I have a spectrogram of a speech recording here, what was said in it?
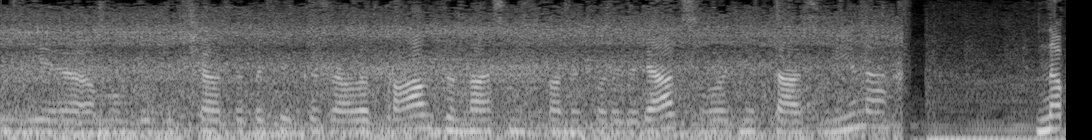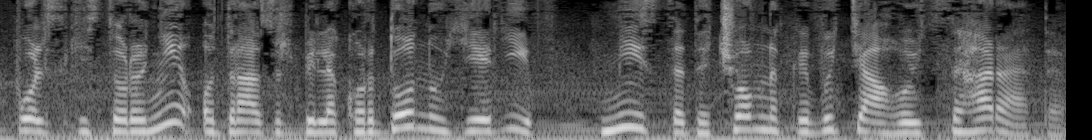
і, е, мабуть, дівчата таки казали правду, нас ніхто не перевіряв. Сьогодні та зміна. На польській стороні одразу ж біля кордону є рів місце, де човники витягують сигарети.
